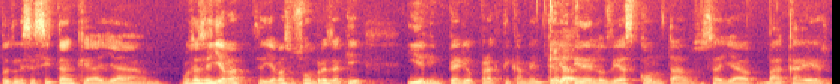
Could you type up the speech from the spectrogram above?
pues necesitan que haya, o sea, se lleva, se lleva a sus hombres de aquí y el imperio prácticamente Claro. ya tiene los días contados, o sea, ya va a caer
